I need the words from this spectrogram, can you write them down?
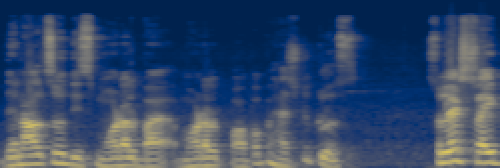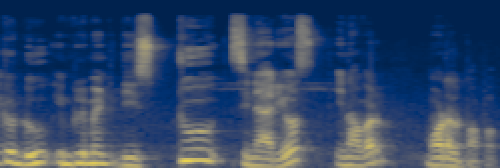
then also this model, model pop-up has to close. So let's try to do implement these two scenarios in our model pop-up.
